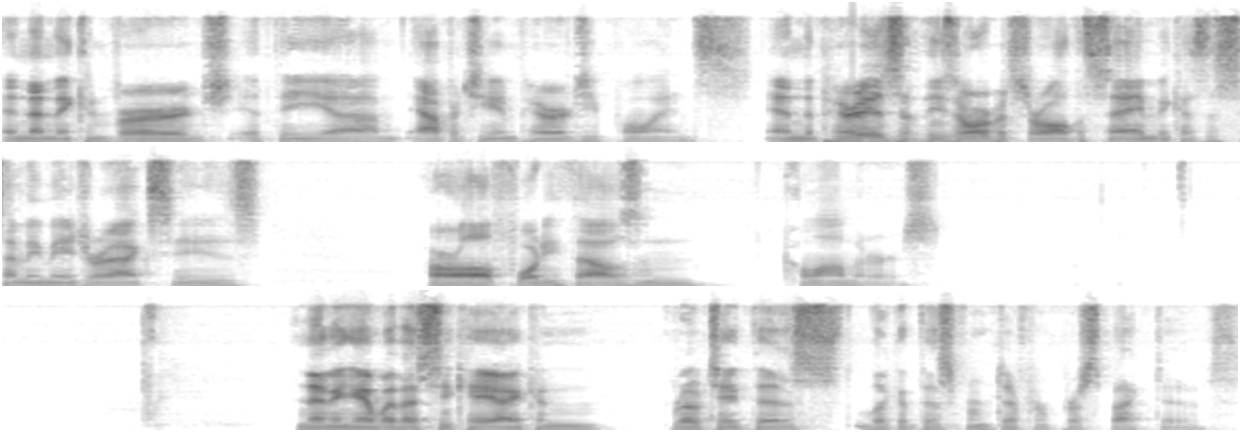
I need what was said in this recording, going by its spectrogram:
and then they converge at the um, apogee and perigee points. And the periods of these orbits are all the same because the semi-major axes are all 40,000 kilometers. And then again, with STK, I can rotate this, look at this from different perspectives.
